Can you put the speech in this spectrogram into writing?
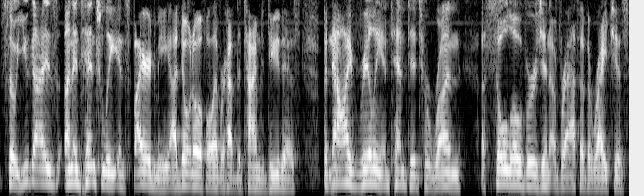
So you guys unintentionally inspired me. I don't know if I'll ever have the time to do this, but now I really am tempted to run a solo version of Wrath of the Righteous,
